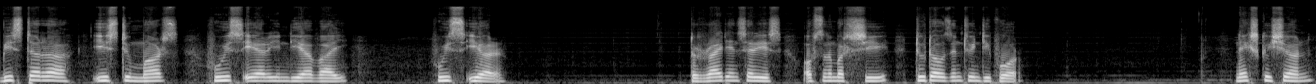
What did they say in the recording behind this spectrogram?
Vistara uh, is to Mars? which Air India by which year? The right answer is option number C 2024. Next question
